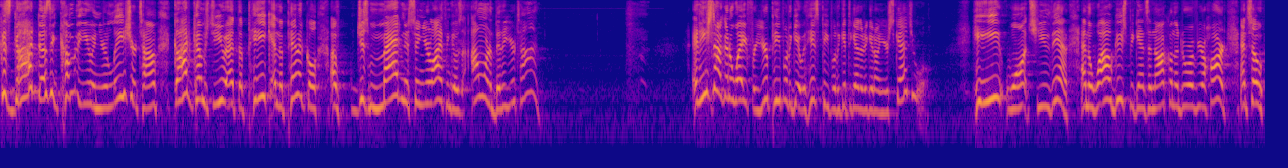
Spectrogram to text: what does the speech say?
Because God doesn't come to you in your leisure time. God comes to you at the peak and the pinnacle of just madness in your life and goes, I want a bit of your time. And he's not going to wait for your people to get with his people to get together to get on your schedule. He wants you then. And the wild goose begins to knock on the door of your heart. And so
